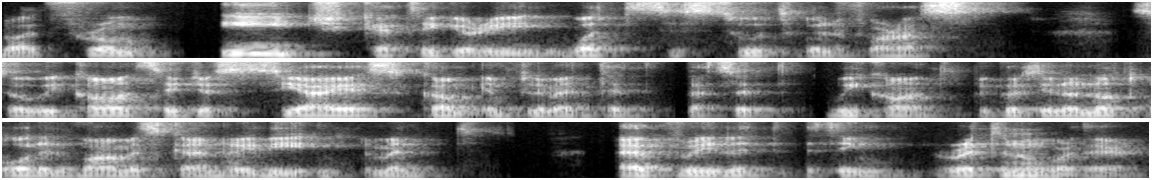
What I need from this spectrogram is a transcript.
Right. from each category what's suitable for us. So we can't say just CIS come implement it. That's it. We can't because you know not all environments can really implement every thing written Mm. over there.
